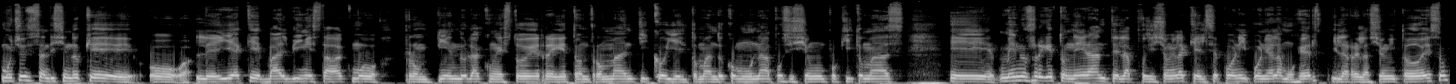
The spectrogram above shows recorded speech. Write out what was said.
muchos están diciendo que, o leía que Balvin estaba como rompiéndola con esto de reggaetón romántico y él tomando como una posición un poquito más, eh, menos reggaetonera ante la posición en la que él se pone y pone a la mujer y la relación y todo eso.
